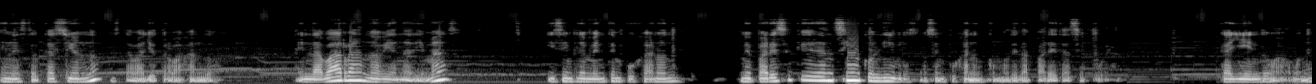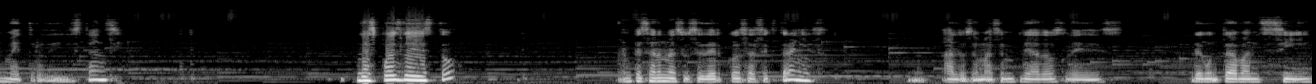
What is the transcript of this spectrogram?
en esta ocasión no, estaba yo trabajando en la barra, no había nadie más y simplemente empujaron, me parece que eran cinco libros, nos empujaron como de la pared hacia afuera, cayendo a un metro de distancia. Después de esto, empezaron a suceder cosas extrañas. A los demás empleados les preguntaban si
